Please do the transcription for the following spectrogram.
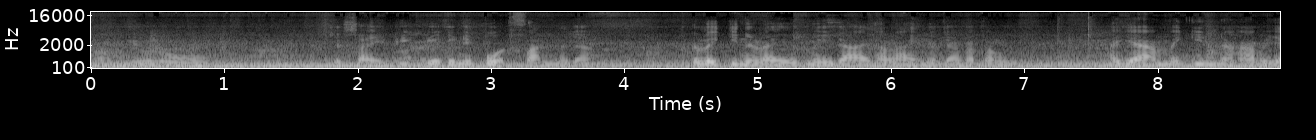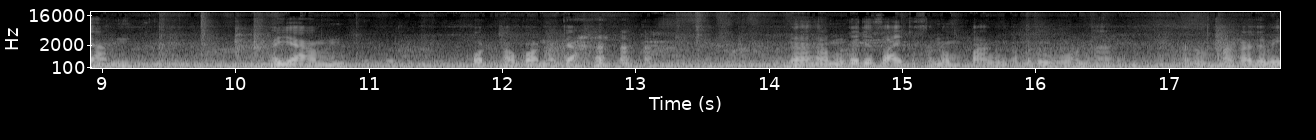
สองยูโรจะใส่พริกด้วยตัวนี้ปวดฟันนะจ๊ะ ก็เลยกินอะไรไม่ได้เท่าไหร่นะจ๊ะ ก็ต้อง ยายามไม่กินนะคะ พยายาม พยายามกดเอาก่อนนะจ๊ะนะคะมันก็จะใส่กับขนมปังก็มาดูนะคะขนมปังก็จะมี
